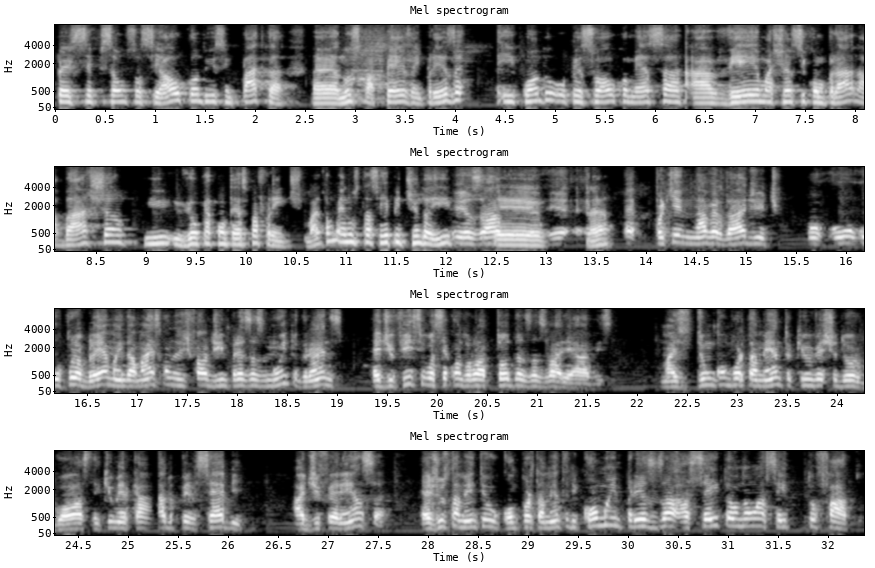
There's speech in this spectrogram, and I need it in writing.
percepção social, quando isso impacta uh, nos papéis da empresa e quando o pessoal começa a ver uma chance de comprar na baixa e, ver o que acontece para frente. Mais ou menos está se repetindo aí. Exato. É, é, né? é, porque, na verdade, tipo, o, o, o problema, ainda mais quando a gente fala de empresas muito grandes, é difícil você controlar todas as variáveis mas de um comportamento que o investidor gosta e que o mercado percebe a diferença é justamente o comportamento de como a empresa aceita ou não aceita o fato.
